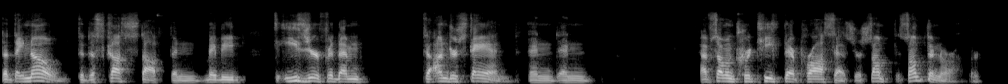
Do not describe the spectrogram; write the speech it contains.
that they know to discuss stuff, and maybe it's easier for them to understand and and have someone critique their process or something, something or other.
